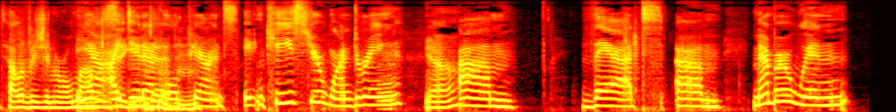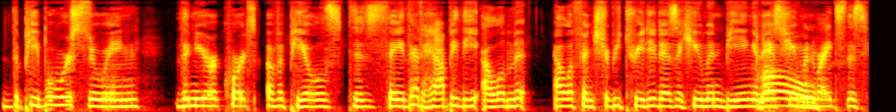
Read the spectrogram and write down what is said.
television role models. yeah, I did have old parents. In case you're wondering, Yeah. um, that um, remember when the people were suing the New York Courts of Appeals to say that Happy the ele- elephant should be treated as a human being and as Oh. human rights. This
